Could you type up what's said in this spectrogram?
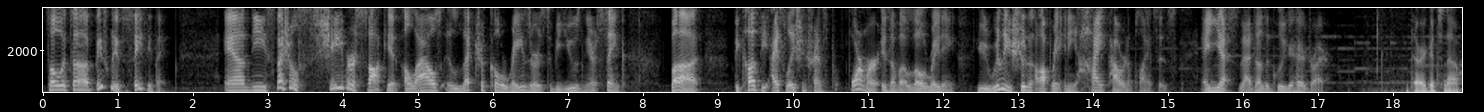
So it's a, basically it's a safety thing. And the special shaver socket allows electrical razors to be used near a sink but because the isolation transformer is of a low rating, you really shouldn't operate any high powered appliances. And yes, that does include your hair dryer. Very good to know.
